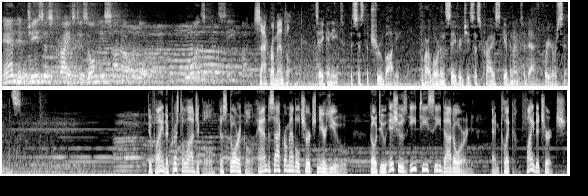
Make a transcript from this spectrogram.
and in Jesus Christ, his only Son, our Lord, who was conceived by. Sacramental. Take and eat. This is the true body of our Lord and Savior Jesus Christ, given unto death for your sins. To find a Christological, historical, and sacramental church near you, go to issuesetc.org and click Find a Church.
